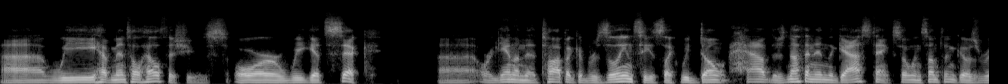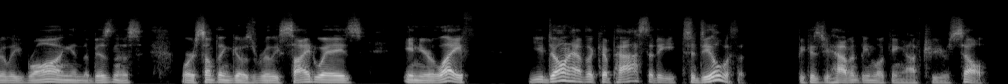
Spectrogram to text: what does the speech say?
uh, we have mental health issues or we get sick. Uh, or again, on the topic of resiliency, it's like we don't have, there's nothing in the gas tank. So when something goes really wrong in the business or something goes really sideways in your life, you don't have the capacity to deal with it because you haven't been looking after yourself.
